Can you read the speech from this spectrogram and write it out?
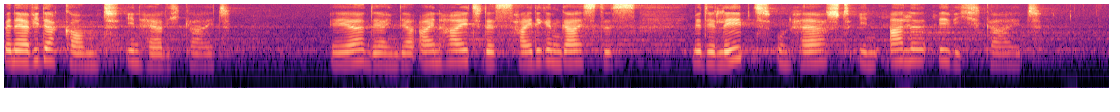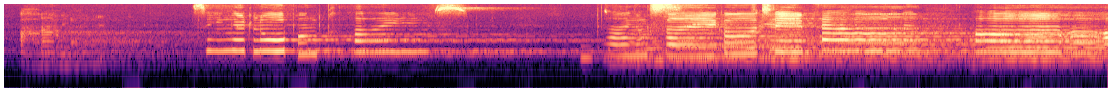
wenn er wiederkommt in Herrlichkeit. Er, der in der Einheit des Heiligen Geistes mit dir lebt und herrscht in alle Ewigkeit. Amen. Singet Lob und Preis. Dank sei Gott im Herrn. Amen.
